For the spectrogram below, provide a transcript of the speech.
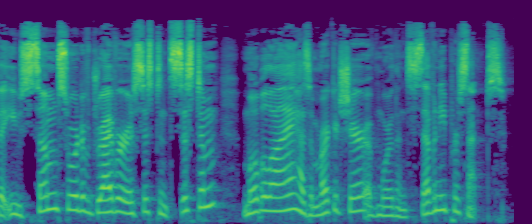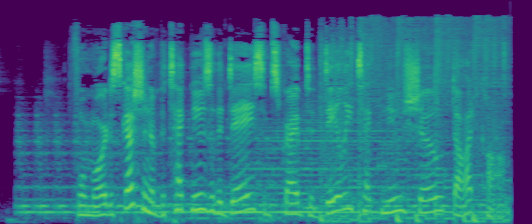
that use some sort of driver assistance system, Mobileye has a market share of more than 70%. For more discussion of the tech news of the day, subscribe to dailytechnewsshow.com.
